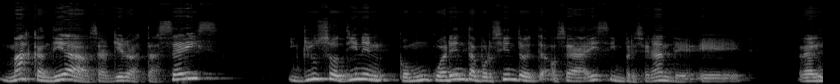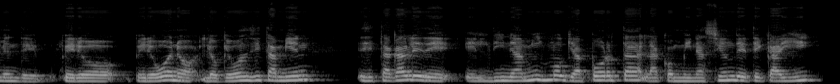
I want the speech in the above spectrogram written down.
más cantidad, o sea, quiero hasta 6, incluso tienen como un 40% de... O sea, es impresionante eh, realmente. Pero, pero bueno, lo que vos decís también es destacable de el dinamismo que aporta la combinación de TKI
